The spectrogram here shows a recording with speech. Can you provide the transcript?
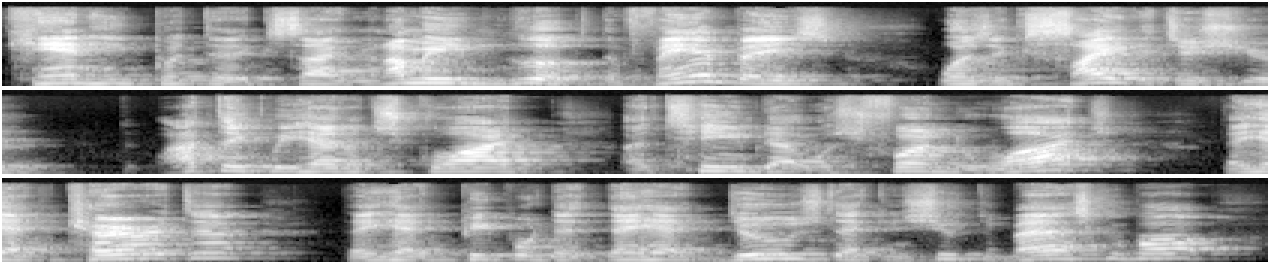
Can he put the excitement? I mean, look, the fan base was excited this year. I think we had a squad, a team that was fun to watch. They had character. They had people that they had dudes that can shoot the basketball.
